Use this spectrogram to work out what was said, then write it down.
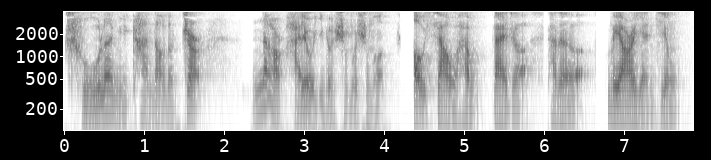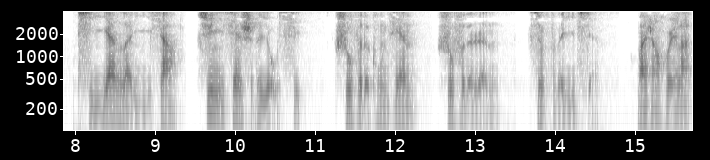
除了你看到的这儿，那儿还有一个什么什么哦。下午还带着他的 VR 眼镜体验了一下虚拟现实的游戏，舒服的空间，舒服的人，幸福的一天。晚上回来，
